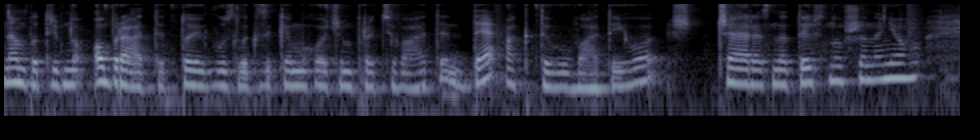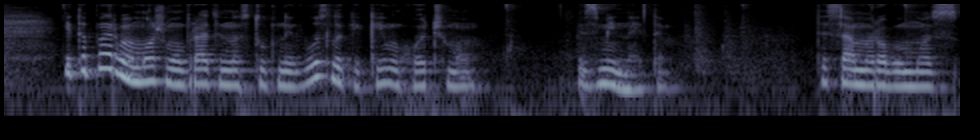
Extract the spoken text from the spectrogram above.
нам потрібно обрати той вузлик, з яким ми хочемо працювати, деактивувати його, ще раз натиснувши на нього. І тепер ми можемо обрати наступний вузлик, який ми хочемо змінити. Те саме робимо з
